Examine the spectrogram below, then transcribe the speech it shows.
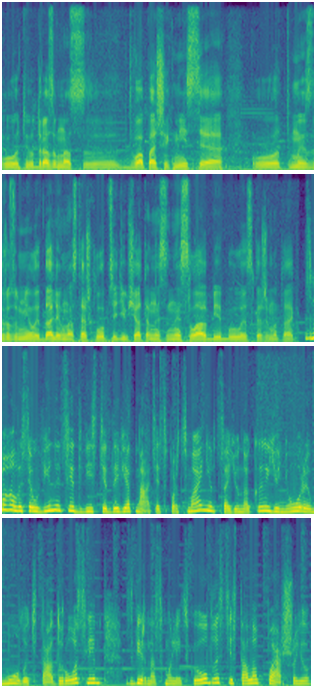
От, і одразу в нас е, два перших місця. От, ми зрозуміли, далі в нас теж хлопці, дівчата не, не слабі були, скажімо так. Змагалися у Вінниці 219 спортсменів. Це юнаки, юніори, молодь та дорослі. Збірна з Хмельницької області стала першою.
